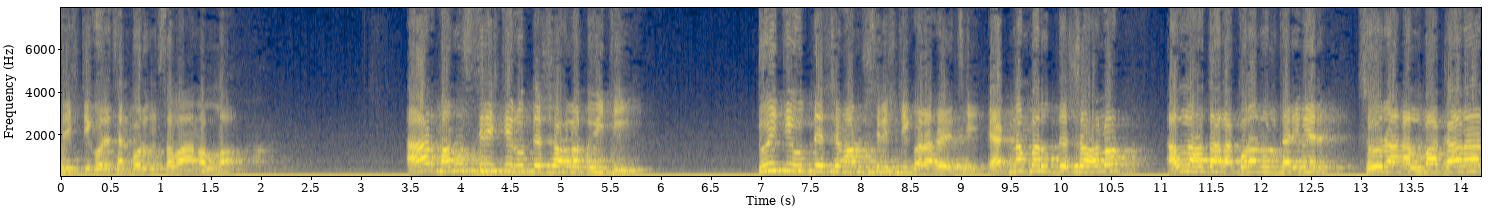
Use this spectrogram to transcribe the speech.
সৃষ্টি করেছেন বলুন সবান আল্লাহ আর মানুষ সৃষ্টির উদ্দেশ্য হলো দুইটি। দুইটি উদ্দেশ্যে মানুষ সৃষ্টি করা হয়েছে। এক নম্বর উদ্দেশ্য হলো আল্লাহ তালা কোরআনুল কারিমের সৌরা আল বাকার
